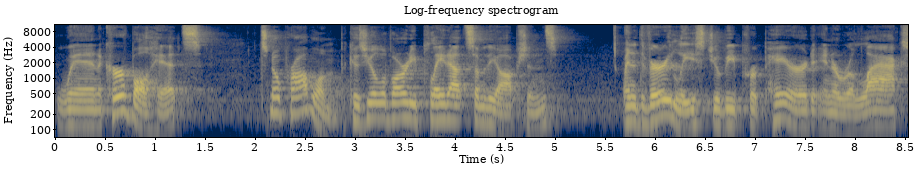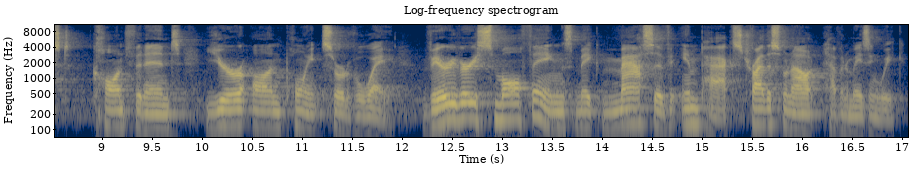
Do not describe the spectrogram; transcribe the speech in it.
when a curveball hits, it's no problem because you'll have already played out some of the options. And at the very least, you'll be prepared in a relaxed, confident, you're on point sort of a way. Very, very small things make massive impacts. Try this one out. Have an amazing week.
